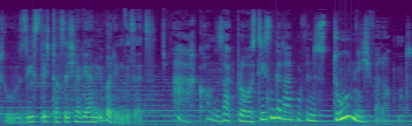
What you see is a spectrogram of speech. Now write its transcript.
du siehst dich doch sicher gern über dem Gesetz. Ach komm, sag bloß, diesen Gedanken findest du nicht verlockend.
